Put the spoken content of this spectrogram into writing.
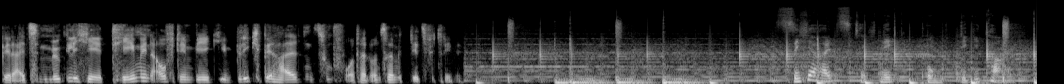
bereits mögliche Themen auf dem Weg im Blick behalten zum Vorteil unserer Mitgliedsbetriebe. Sicherheitstechnik.digital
